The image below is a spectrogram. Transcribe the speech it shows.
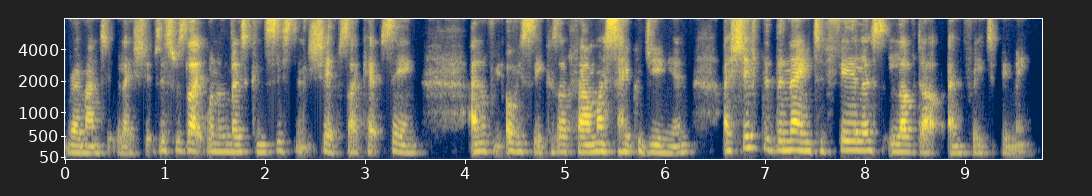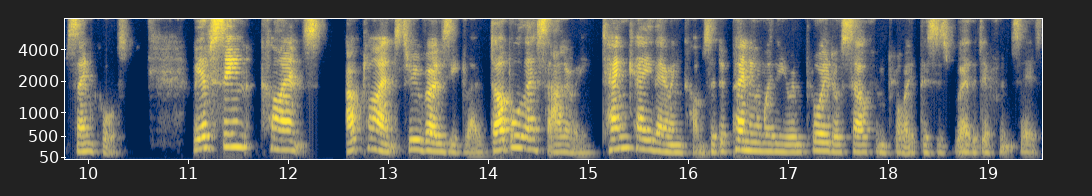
romantic relationships, this was like one of the most consistent shifts I kept seeing. And obviously, because I'd found my sacred union, I shifted the name to Fearless, Loved Up, and Free to Be Me. Same course. We have seen clients our clients through Rozy Glow double their salary, 10K their income. So, depending on whether you're employed or self employed, this is where the difference is.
